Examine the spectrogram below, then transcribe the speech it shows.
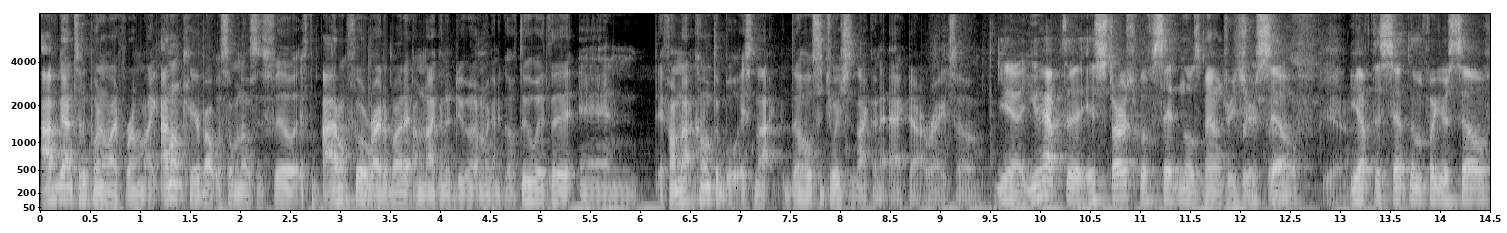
I've gotten to the point in life where I'm like, I don't care about what someone else's feel. If I don't feel right about it, I'm not going to do it. I'm not going to go through with it. And if I'm not comfortable, it's not the whole situation's not going to act out right. So Yeah, you have to. It starts with setting those boundaries yourself. yourself, yeah. You have to set them for yourself.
